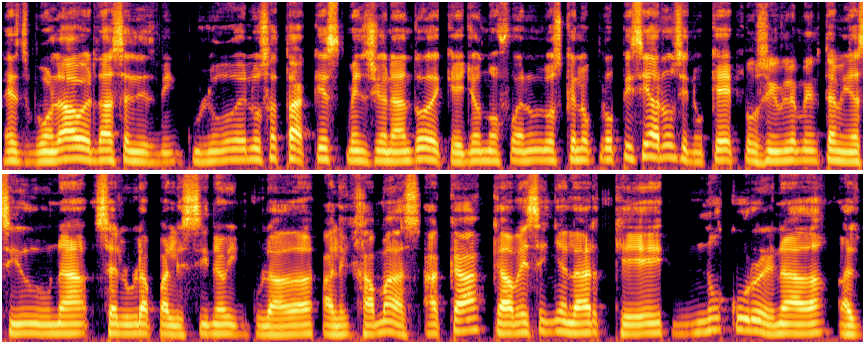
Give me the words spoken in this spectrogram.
Hezbollah verdad se desvinculó de los ataques mencionando de que ellos no fueron los que lo propiciaron, sino que posiblemente había sido una célula palestina vinculada al Hamas. Acá cabe señalar que no ocurre nada al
